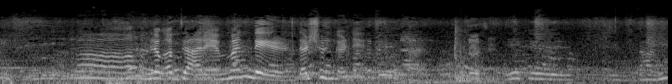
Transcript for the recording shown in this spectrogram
हाँ, हम लोग अब जा रहे हैं मंदिर दर्शन करने। एक दाढ़ी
